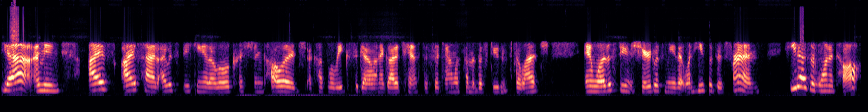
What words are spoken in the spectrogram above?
Yeah, I mean, I've I've had I was speaking at a little Christian college a couple of weeks ago, and I got a chance to sit down with some of the students for lunch. And one of the students shared with me that when he's with his friends, he doesn't want to talk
